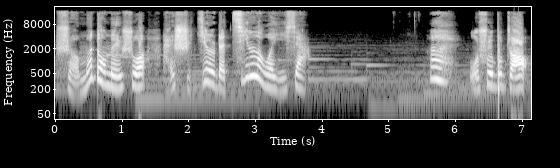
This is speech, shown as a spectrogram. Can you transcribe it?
什么都没说，还使劲儿的亲了我一下。唉，我睡不着，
